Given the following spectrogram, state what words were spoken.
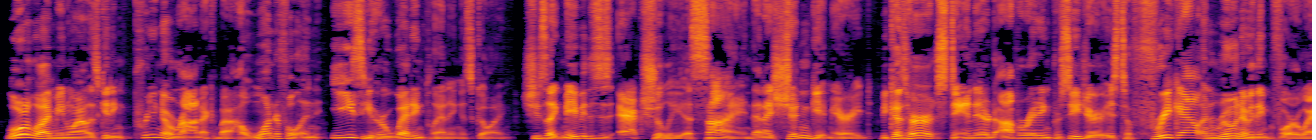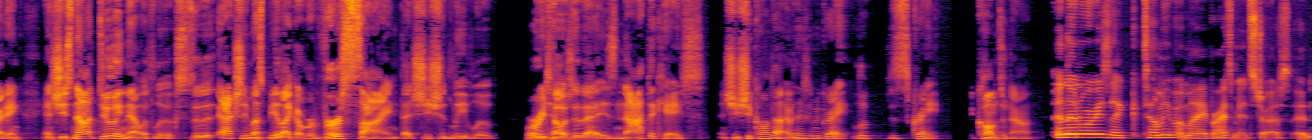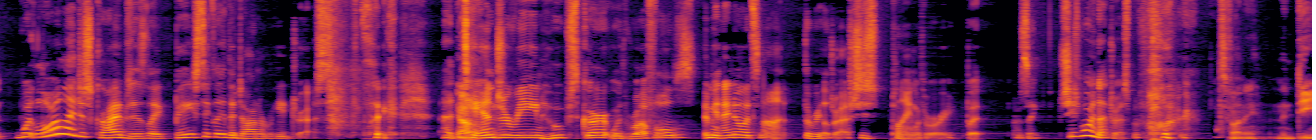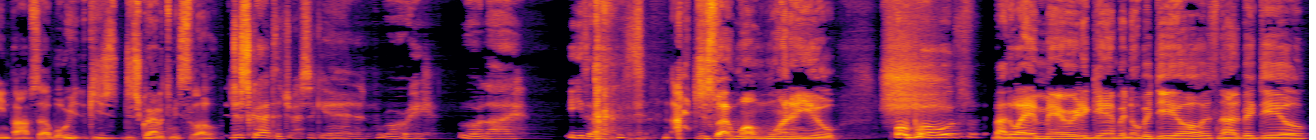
Lorelai, meanwhile, is getting pretty neurotic about how wonderful and easy her wedding planning is going. She's like, maybe this is actually a sign that I shouldn't get married because her standard operating procedure is to freak out and ruin everything before her wedding, and she's not doing that with Luke. So it actually must be like a reverse sign that she should leave Luke. Rory tells her that is not the case, and she should calm down. Everything's gonna be great. Luke, this is great. It calms her down. And then Rory's like, tell me about my bridesmaid's dress. And what Lorelai describes is like basically the Donna Reed dress. it's like a Yeah. tangerine hoop skirt with ruffles. I mean, I know it's not the real dress. She's playing with Rory, but I was like, she's worn that dress before. It's funny. And then Dean pops up. Well, can you just describe it to me slow? Describe the dress again, Rory, Lorelai, either. I just I want one of you. or both. By the way, I'm married again, but no big deal. It's not a big deal.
